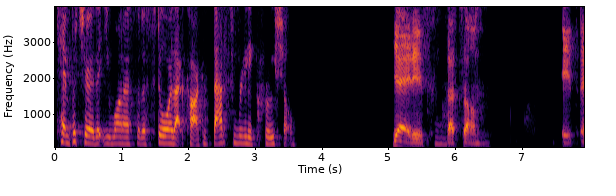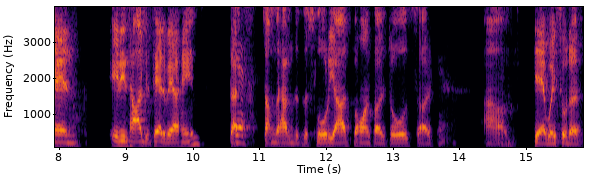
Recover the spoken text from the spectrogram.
temperature that you want to sort of store that carcass. That's really crucial. Yeah, it is. Yeah. That's um it and it is hard. It's out of our hands. That's yeah. something that happens at the slaughter yards behind closed doors. So, yeah, um, yeah we're sort of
